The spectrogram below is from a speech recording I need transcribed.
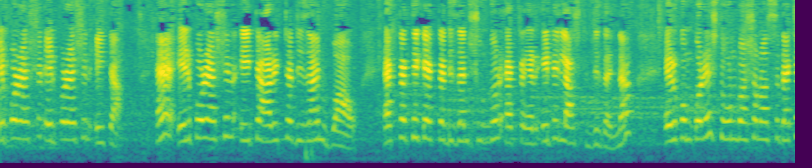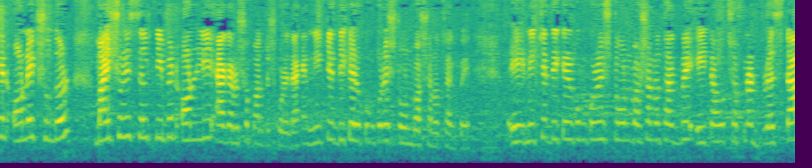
এরপর আসেন এরপর আসেন এইটা। হ্যাঁ এরপরে আসেন এইটা আরেকটা ডিজাইন ওয়াও একটা থেকে একটা ডিজাইন সুন্দর, একটা এটাই লাস্ট ডিজাইন না? এরকম করে স্টোন বসানো আছে, দেখেন, অনেক সুন্দর। মাইসুরি সিল্ক নিবেন অনলি এগারোশো পঞ্চাশ করে। দেখেন, নিচের দিকে এরকম করে স্টোন বসানো থাকবে। এই নিচের দিকে এরকম করে স্টোন বসানো থাকবে। এইটা হচ্ছে আপনার ড্রেসটা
